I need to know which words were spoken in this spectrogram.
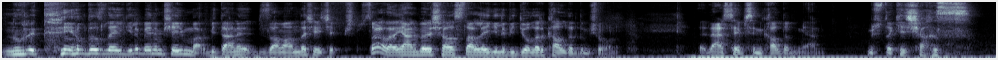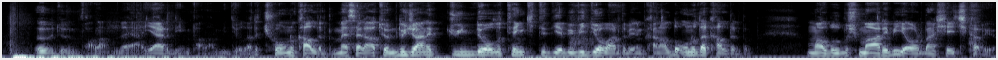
Nurettin Yıldız'la ilgili benim şeyim var. Bir tane zamanda şey çekmiştim. Sonra da yani böyle şahıslarla ilgili videoları kaldırdım çoğunu. Derse hepsini kaldırdım yani. Müstakil şahıs övdüğüm falan veya yerdiğim falan videoları çoğunu kaldırdım. Mesela atıyorum Dücanet Cündoğlu Tenkiti diye bir video vardı benim kanalda. Onu da kaldırdım. Mal bulmuş mağribi ya oradan şey çıkarıyor.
